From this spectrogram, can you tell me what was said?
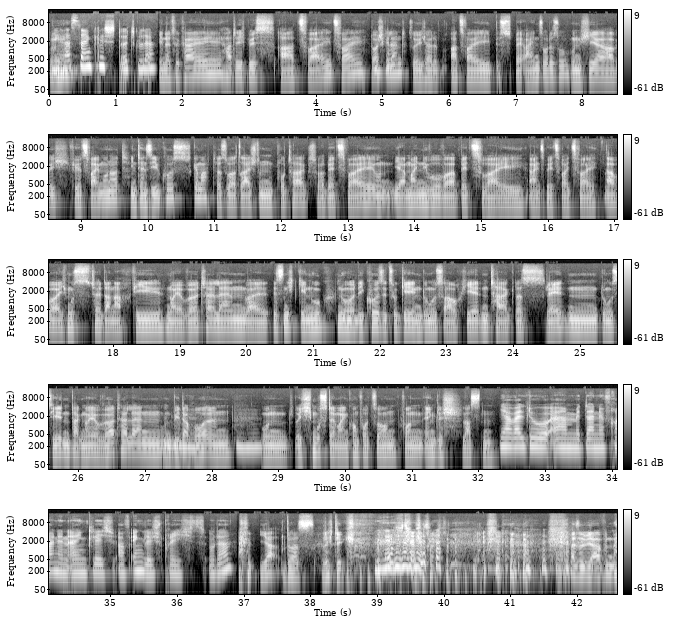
Wie Mhm. hast du eigentlich Deutsch gelernt? In der Türkei hatte ich bis A2 2 Deutsch gelernt. So ich hatte A2 bis B1 oder so. Und hier habe ich für zwei Monate Intensivkurs gemacht. Das war drei Stunden pro Tag. Das war B2 und ja, mein Niveau war B2 1, B2 2. Aber ich muss musste danach viel neue Wörter lernen, weil es nicht genug, nur die Kurse zu gehen. Du musst auch jeden Tag das reden, du musst jeden Tag neue Wörter lernen und wiederholen. Und ich musste meine Komfortzone von Englisch lassen. Ja, weil du ähm, mit deiner Freundin eigentlich auf Englisch sprichst, oder? Ja, du hast richtig. also wir haben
